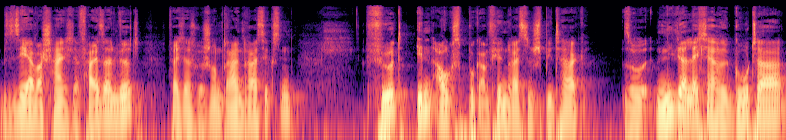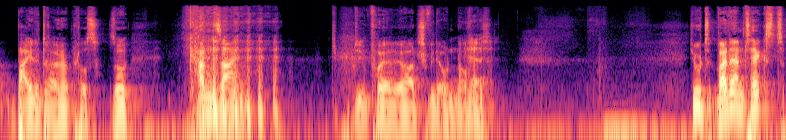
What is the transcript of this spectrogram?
sehr wahrscheinlich der Fall sein wird. Vielleicht sogar schon am 33. Führt in Augsburg am 34. Spieltag so Niederlächer, Gotha, beide 300 plus. So, kann sein. die, die, Feuerwehr war schon wieder unten auf ja. mich. Gut, weiter im Text.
